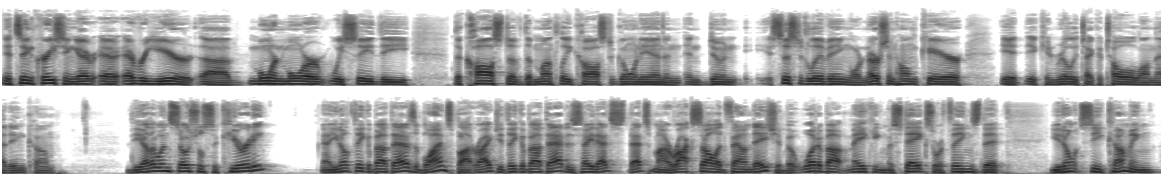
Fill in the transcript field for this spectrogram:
It's increasing every, every year. Uh, more and more, we see the the cost of the monthly cost of going in and, and doing assisted living or nursing home care. It it can really take a toll on that income. The other one, Social Security. Now you don't think about that as a blind spot, right? You think about that as hey, that's that's my rock solid foundation. But what about making mistakes or things that you don't see coming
